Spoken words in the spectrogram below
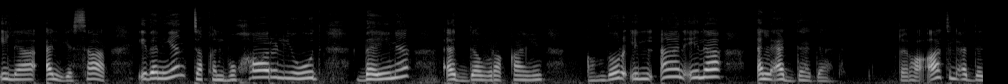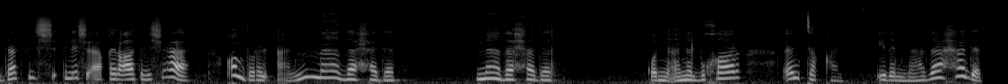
وإلى اليسار. إذا ينتقل بخار اليود بين الدورقين. انظر الآن إلى العدادات. قراءات العدادات. في الإشعاع قراءات الإشعاع. انظر الآن ماذا حدث؟ ماذا حدث؟ قلنا أن البخار انتقل. إذا ماذا حدث؟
